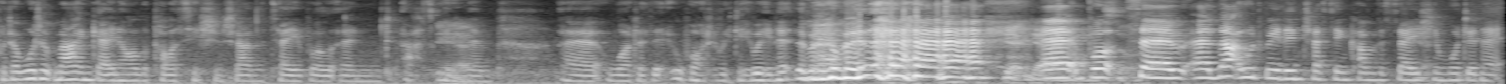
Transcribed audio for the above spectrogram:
but I wouldn't mind getting all the politicians around the table and asking Yeah. them uh, what are the, what are we doing at the moment? Get- get uh, but so. um, uh, that would be an interesting conversation, wouldn't it?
